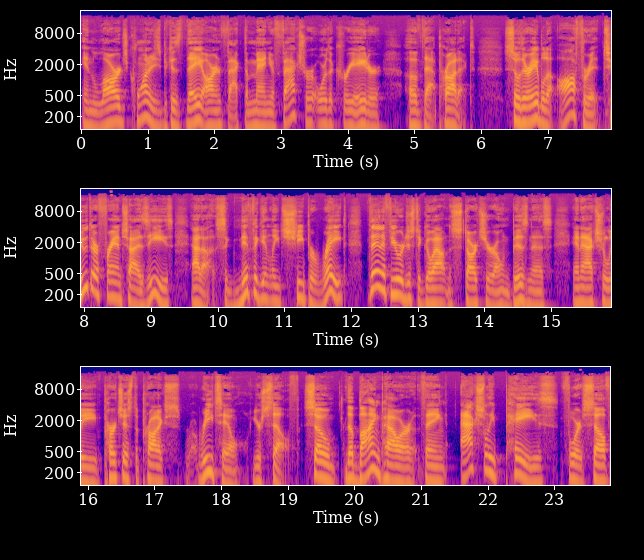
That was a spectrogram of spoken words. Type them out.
in large quantities because they are, in fact, the manufacturer or the creator of that product. So they're able to offer it to their franchisees at a significantly cheaper rate than if you were just to go out and start your own business and actually purchase the products retail yourself. So the buying power thing actually pays for itself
